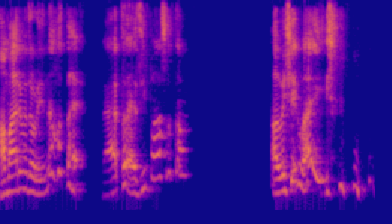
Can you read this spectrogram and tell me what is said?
हमारे में थोड़ी ना होता है मैं तो ऐसे ही पास होता हूँ। अभिषेक भाई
